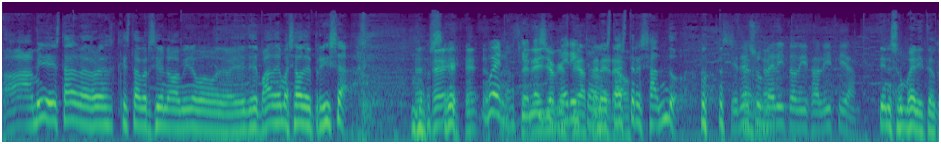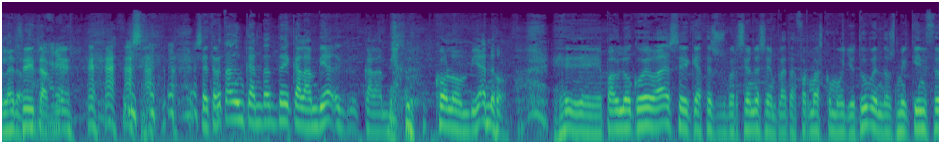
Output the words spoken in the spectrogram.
A mí esta, la verdad es que esta versión a mí no me- va demasiado deprisa. No sé. Bueno, tiene su mérito. Me está estresando. Tiene su mérito, dice Alicia. Tiene su mérito, claro. Sí, también. Se trata de un cantante calambia- calambia- colombiano, eh, Pablo Cuevas, eh, que hace sus versiones en plataformas como YouTube. En 2015,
